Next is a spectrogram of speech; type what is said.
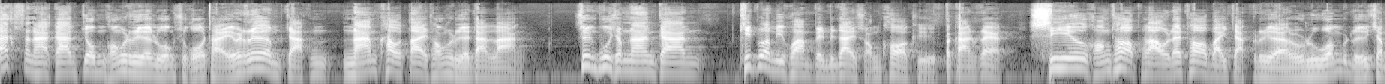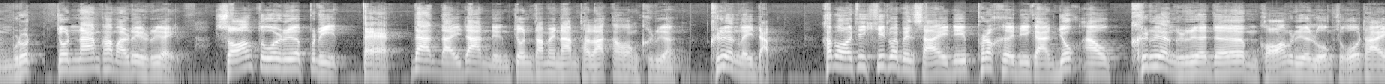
ลักษณะการจมของเรือหลวงสุโขทัยเริ่มจากน้ำเข้าใต้ท้องเรือด้านล่าง ซึ่งผู้ชำนาญการคิดว่ามีความเป็นไปได้สองข้อคือประการแรก ซีลของท่อเพลาและท่อใบจากเรือหลวมหรือชำรุด จนน้ำเข้ามาเรื่อยๆสองตัวเรือปริแตกด้านใดด้านหนึ่ง จนทำให้น้ำทะลักเข้าห้องเครื่อง เครื่องเลยดับเขาบอกว่าที่คิดว่าเป็นสาเหตุนี้ เพราะเคยมีการยกเอาเครื่องเรือเดิมของเรือหลวงสุโขทัย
